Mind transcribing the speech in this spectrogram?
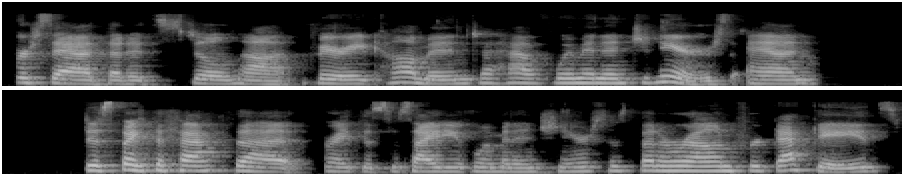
super sad that it's still not very common to have women engineers. And despite the fact that right the society of women engineers has been around for decades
